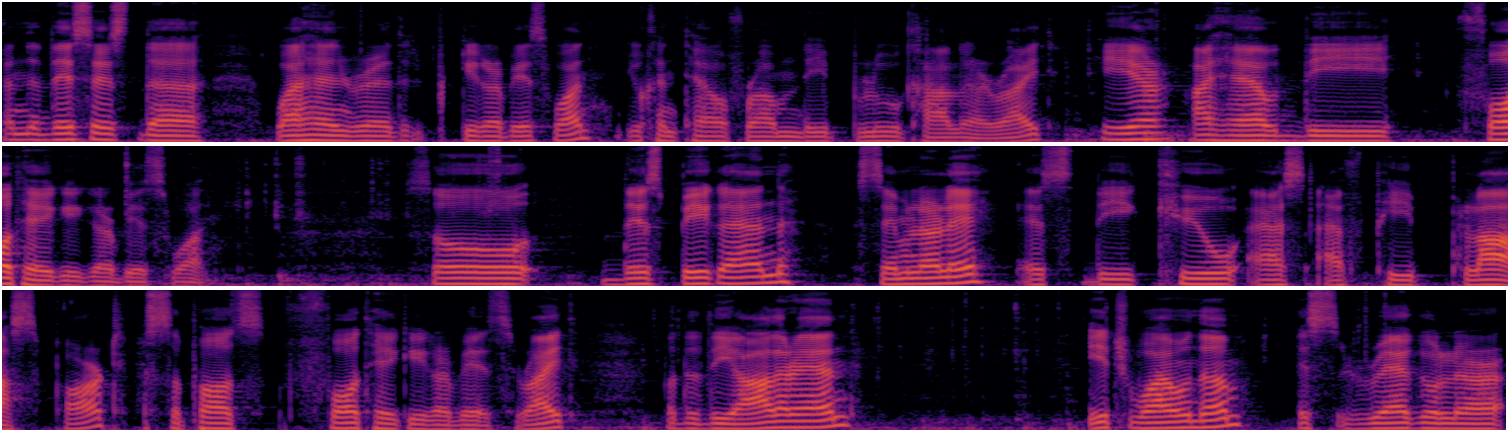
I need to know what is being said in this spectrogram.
And this is the 100 gigabits one you can tell from the blue color right? Here I have the 40 gigabits one. So this big end similarly is the QSFP plus part supports 40 gigabits right? But the other end each one of them is regular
